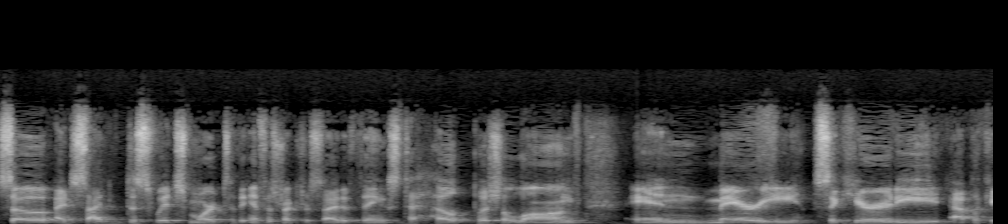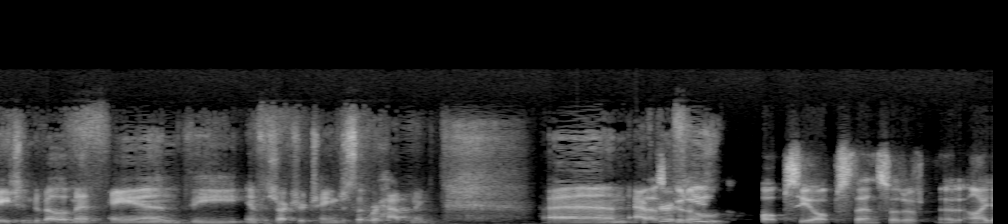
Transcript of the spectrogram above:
So i decided to switch more to the infrastructure side of things to help push along and marry security application development and the infrastructure changes that were happening. Um, after That's a few opsi ops then sort of uh,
